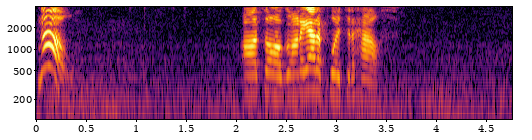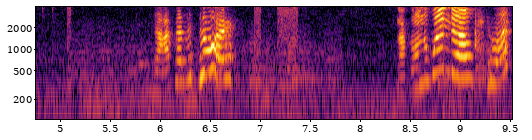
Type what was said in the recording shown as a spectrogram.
No! Oh, it's all gone. I gotta point to the house. Knock on the door! Knock on the window. I want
